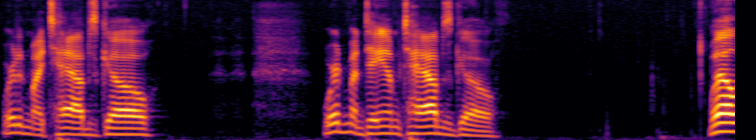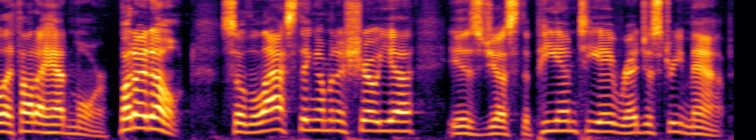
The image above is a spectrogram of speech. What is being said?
Where did my tabs go? Where'd my damn tabs go? Well, I thought I had more, but I don't. So the last thing I'm going to show you is just the PMTA registry map.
